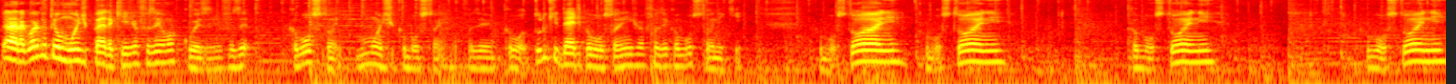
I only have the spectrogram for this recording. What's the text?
Galera, agora que eu tenho um monte de pedra aqui, a gente vai fazer uma coisa. A gente vai fazer cobblestone. Um monte de cobblestone. Vou fazer Tudo que der de cobblestone, a gente vai fazer cobblestone aqui. Cobblestone, cobblestone, cobblestone, cobblestone,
